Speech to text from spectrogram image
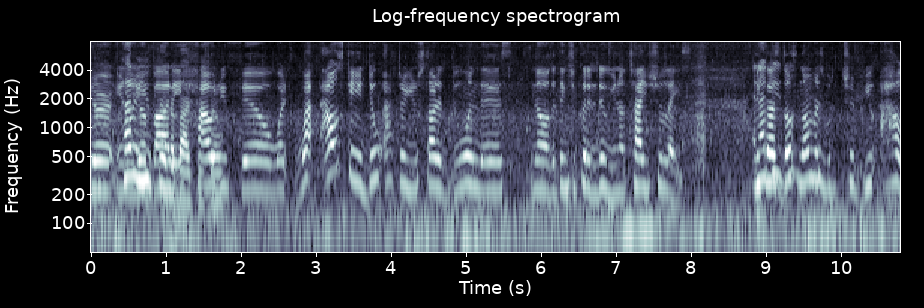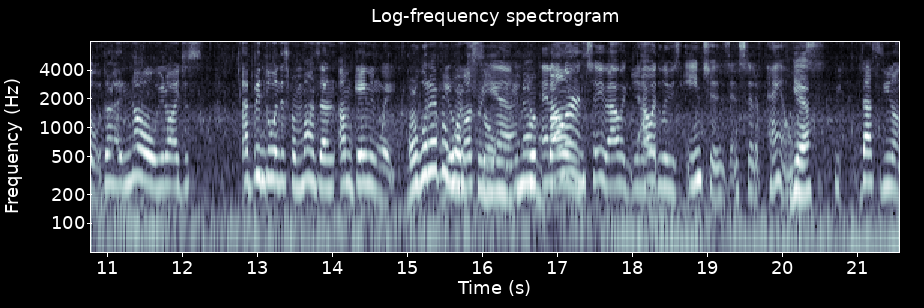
Your, you How know, do your you feel body. about how do you feel? What what else can you do after you started doing this? You know, the things you couldn't do. You know, tie your shoelace And because do- those numbers would trip you out. They're like, no, you know, I just. I've been doing this for months and I'm gaining weight. or whatever Your works for muscle. you. Yeah, You know. Your and I learned too. I would you I would lose inches instead of pounds. Yeah. That's you know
